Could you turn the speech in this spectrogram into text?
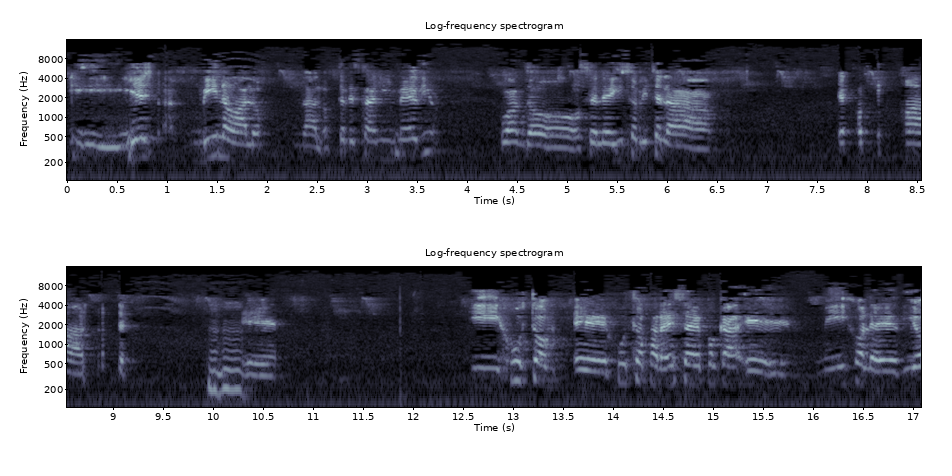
Y, ella vino a los a los tres años y medio cuando se le hizo viste la el eh, y justo eh, justo para esa época eh, mi hijo le dio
